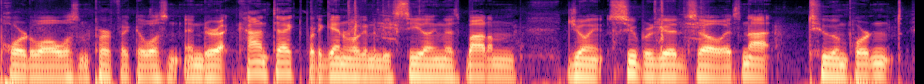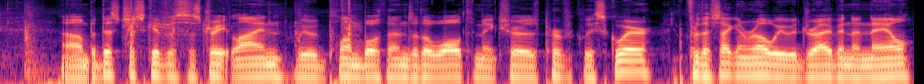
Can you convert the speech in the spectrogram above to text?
poured wall wasn't perfect. It wasn't in direct contact, but again, we're going to be sealing this bottom joint super good, so it's not too important. Um, but this just gives us a straight line. We would plumb both ends of the wall to make sure it was perfectly square. For the second row, we would drive in a nail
